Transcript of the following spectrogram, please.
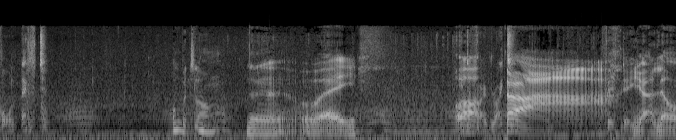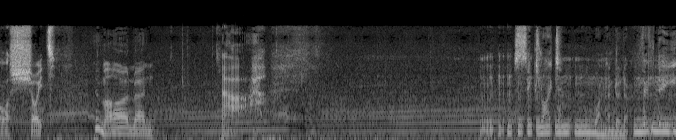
four left, opens long, No way. Oh. right, Ah. 50. Yeah, little shite. Come on, man. Ah. Six right, 150,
